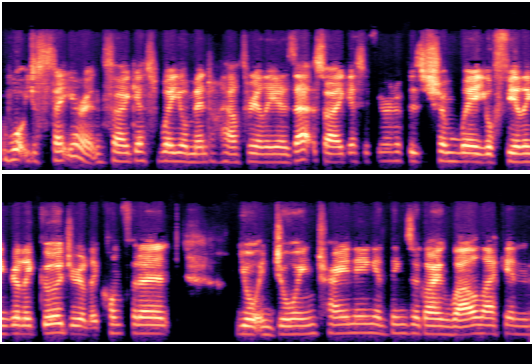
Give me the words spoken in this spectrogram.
what your state you're in. So I guess where your mental health really is at. So I guess if you're in a position where you're feeling really good, you're really confident, you're enjoying training and things are going well, like in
